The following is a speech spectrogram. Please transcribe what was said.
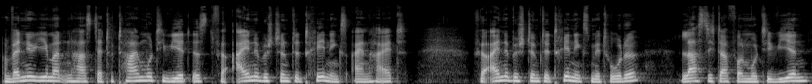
und wenn du jemanden hast, der total motiviert ist für eine bestimmte Trainingseinheit, für eine bestimmte Trainingsmethode, lass dich davon motivieren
